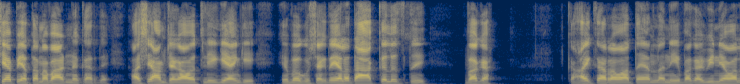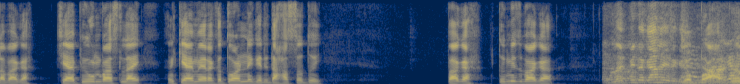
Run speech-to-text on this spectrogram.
चॅप येताना बाडणं करते. अशी आमच्या गावातली गँग हे बघू शकता याला तर अक्कलच नाही. बघा काय करावं आता यांना नाही बघा विण्यावाला बघा. चहा पिऊन बसलाय आणि कॅमेरा का तोंड नाही करीत हसतोय. बघा तुम्हीच बघा. यो बाबू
